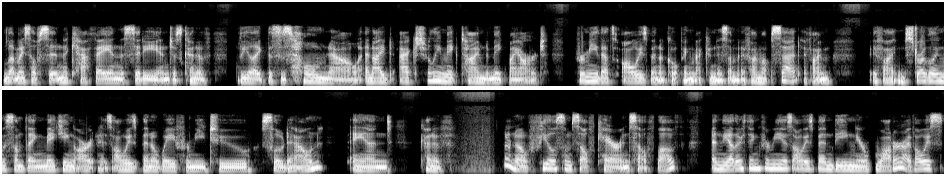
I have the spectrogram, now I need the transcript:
let myself sit in a cafe in the city and just kind of be like, this is home now. And I'd actually make time to make my art. For me, that's always been a coping mechanism. If I'm upset, if I'm if I'm struggling with something, making art has always been a way for me to slow down and kind of, I don't know, feel some self care and self love. And the other thing for me has always been being near water. I've always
